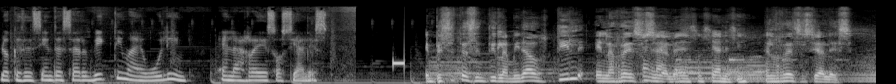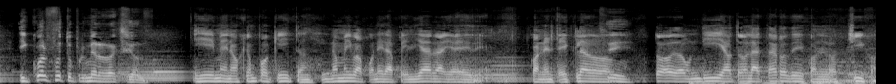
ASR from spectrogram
lo que se siente ser víctima de bullying en las redes sociales. Empezaste a sentir la mirada hostil en las redes sociales. En las redes sociales, sí. En las redes sociales. ¿Y cuál fue tu primera reacción? Y me enojé un poquito. No me iba a poner a pelear eh, con el teclado todo un día o toda la tarde con los chicos.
